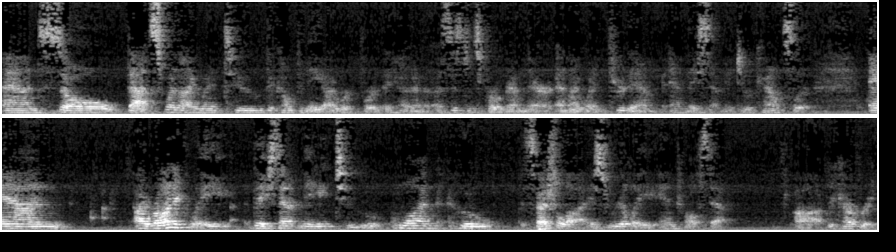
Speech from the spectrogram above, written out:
And so that's when I went to the company I worked for. They had an assistance program there, and I went through them, and they sent me to a counselor. And ironically, they sent me to one who specialized really in 12 step uh, recovery.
